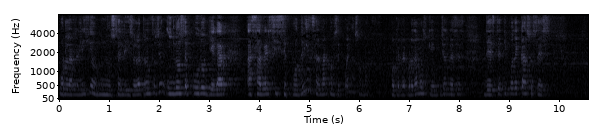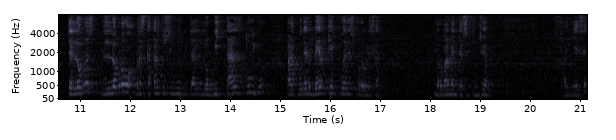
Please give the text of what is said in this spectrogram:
por la religión no se le hizo la transfusión y no se pudo llegar a saber si se podría salvar con secuelas o no. Porque recordemos que muchas veces de este tipo de casos es, te logras, logro rescatar tus signos vitales, lo vital tuyo, para poder ver qué puedes progresar. Normalmente así funciona. Fallece,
